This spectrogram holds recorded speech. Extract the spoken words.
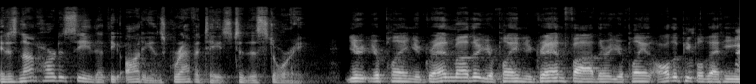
It is not hard to see that the audience gravitates to this story you're you're playing your grandmother, you're playing your grandfather, you're playing all the people that he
